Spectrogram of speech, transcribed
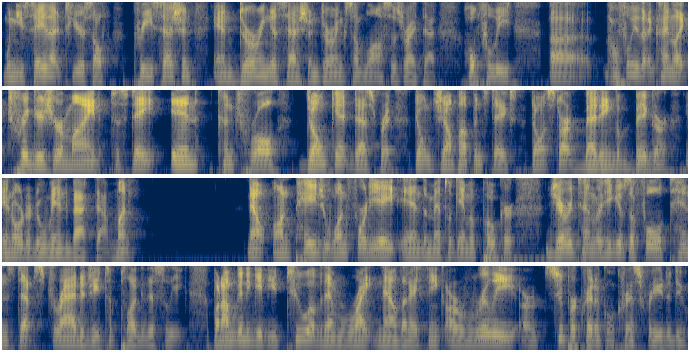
When you say that to yourself pre session and during a session, during some losses, right? That hopefully, uh, hopefully that kind of like triggers your mind to stay in control. Don't get desperate. Don't jump up in stakes. Don't start betting bigger in order to win back that money. Now, on page 148 in The Mental Game of Poker, Jared Tendler, he gives a full 10-step strategy to plug this leak. But I'm going to give you two of them right now that I think are really are super critical, Chris, for you to do.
